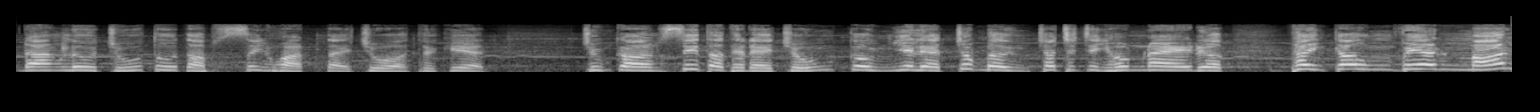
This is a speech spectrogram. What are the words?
đang lưu trú tu tập sinh hoạt tại chùa thực hiện. Chúng con xin toàn thể đại chúng cùng nhiệt liệt chúc mừng cho chương trình hôm nay được thành công viên mãn.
